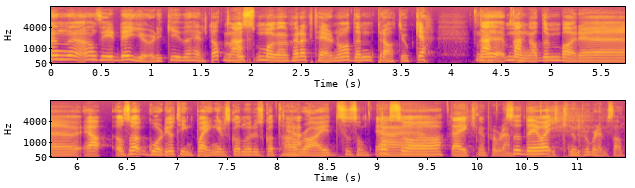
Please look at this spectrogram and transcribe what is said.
Men eh, han sier det gjør det ikke i det hele tatt. Nei. Og mange av karakterene òg, de prater jo ikke. Nei, Det- nei. mange av dem bare Ja, og så går det jo ting på engelsk òg når du skal ta Ja. rides og sånt. Ja, så. Det er ikke noe problem. så det var ikke noe problem, sa han.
